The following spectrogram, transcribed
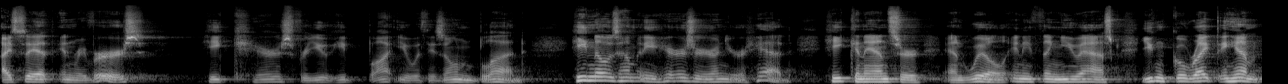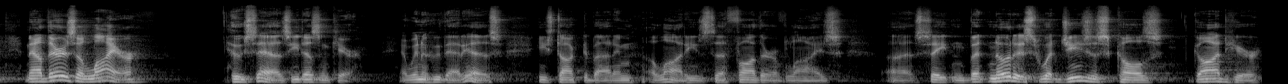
I say it in reverse He cares for you. He bought you with His own blood. He knows how many hairs are on your head. He can answer and will anything you ask. You can go right to Him. Now, there's a liar who says he doesn't care. And we know who that is. He's talked about him a lot. He's the father of lies, uh, Satan. But notice what Jesus calls God here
